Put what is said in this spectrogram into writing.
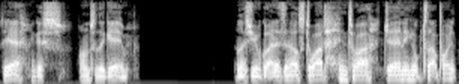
so yeah, I guess onto the game. Unless you've got anything else to add into our journey up to that point.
